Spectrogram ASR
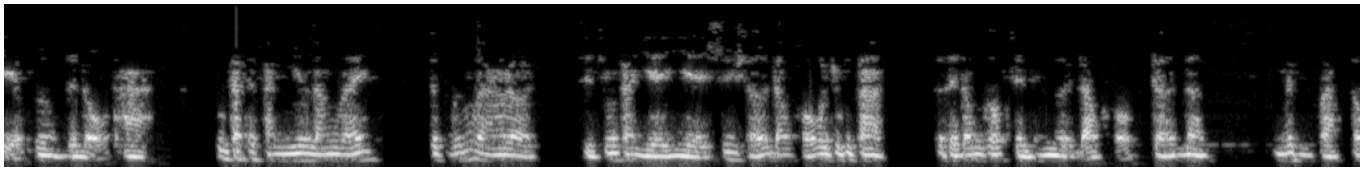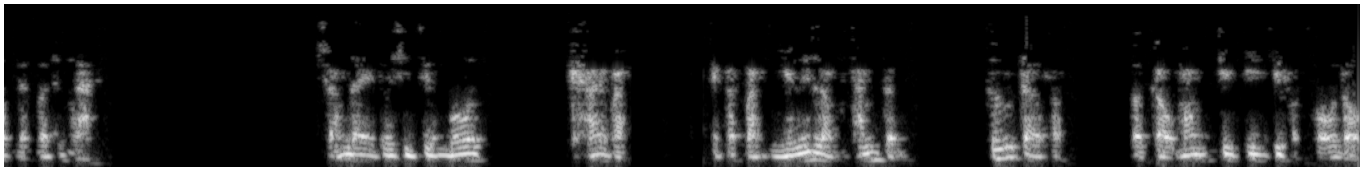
địa phương để độ tha. Chúng ta thực hành nhiều lần vậy, thực vững vàng rồi, thì chúng ta về về suy sở đau khổ của chúng ta. Có thể đóng góp cho những người đau khổ trở nên vinh quang tốt đẹp và thực lạc Sẵn đây tôi xin tuyên bố khai bạch để các bạn giữ lòng thánh tịnh hướng trời Phật và cầu mong chi chi chi Phật hộ độ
